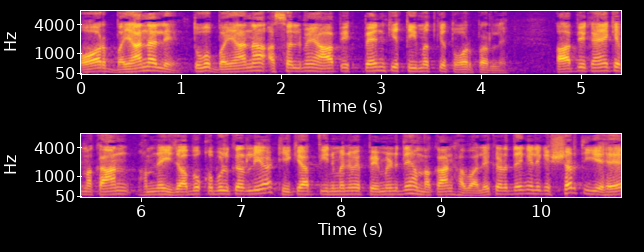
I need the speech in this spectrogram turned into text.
और बयाना लें तो वो बयाना असल में आप एक पेन की कीमत के तौर पर लें। आप ये कहें कि मकान हमने इजाबो कबूल कर लिया, ठीक है, आप तीन महीने में पेमेंट दें, हम मकान हवाले कर देंगे, लेकिन शर्त यह है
